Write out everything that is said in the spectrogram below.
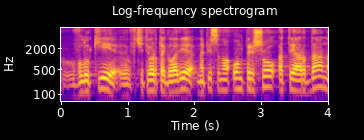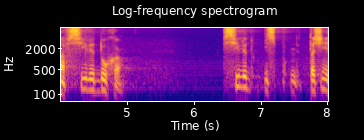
в Луки, э, в 4 главе, написано, Он пришел от Иордана в силе Духа – силе, точнее,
